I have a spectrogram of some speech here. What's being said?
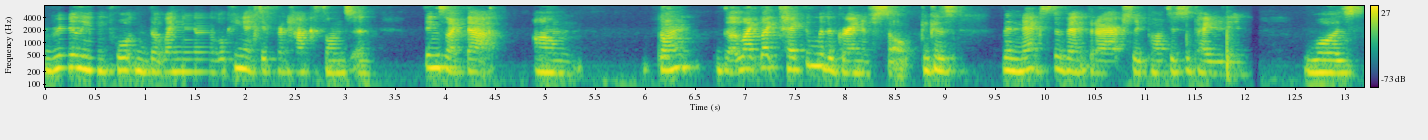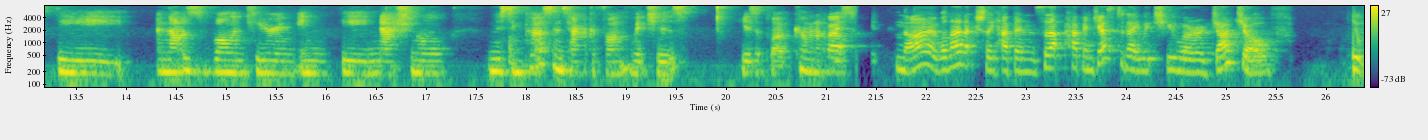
really important that when you're looking at different hackathons and things like that, um, don't like like take them with a grain of salt because the next event that I actually participated in was the and that was volunteering in the National Missing Persons Hackathon, which is here's a plug coming up well, this week. No, well that actually happened. So that happened yesterday, which you were a judge of. It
